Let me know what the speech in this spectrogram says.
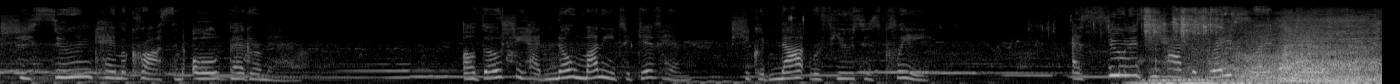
She soon came across an old beggar man. Although she had no money to give him, she could not refuse his plea. As soon as he had the bracelet, the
